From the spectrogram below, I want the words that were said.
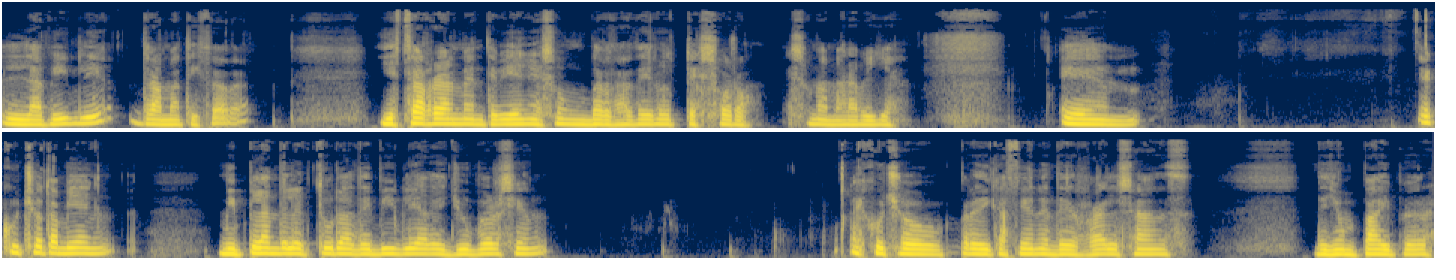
la Biblia dramatizada. Y está realmente bien, es un verdadero tesoro, es una maravilla. Eh, Escucho también mi plan de lectura de Biblia de YouVersion. Escucho predicaciones de Israel Sanz, de John Piper,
